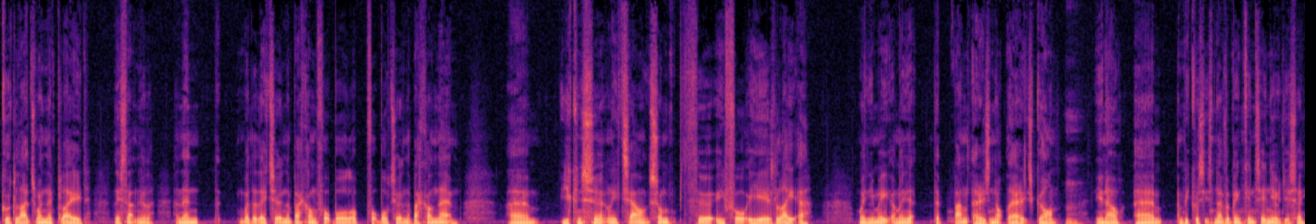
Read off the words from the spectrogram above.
good lads when they played this, that, and the other, and then whether they turn their back on football or football turn their back on them, um, you can certainly tell some 30, 40 years later when you meet them and the banter is not there, it's gone, mm. you know, um, and because it's never been continued, you see.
